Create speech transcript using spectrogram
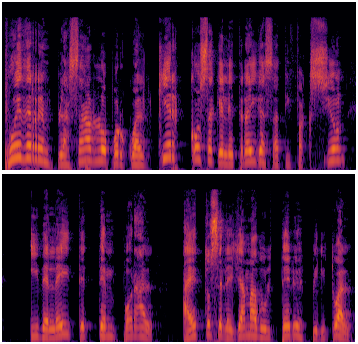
puede reemplazarlo por cualquier cosa que le traiga satisfacción y deleite temporal. A esto se le llama adulterio espiritual.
